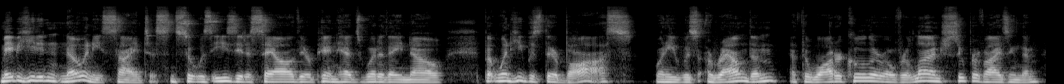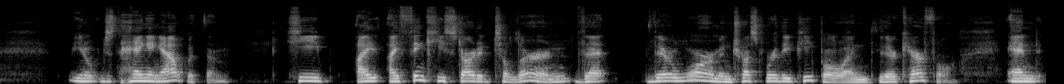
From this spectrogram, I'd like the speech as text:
Maybe he didn't know any scientists, and so it was easy to say, oh, they're pinheads, what do they know? But when he was their boss, when he was around them at the water cooler over lunch, supervising them, you know, just hanging out with them, he I, I think he started to learn that they're warm and trustworthy people and they're careful. And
